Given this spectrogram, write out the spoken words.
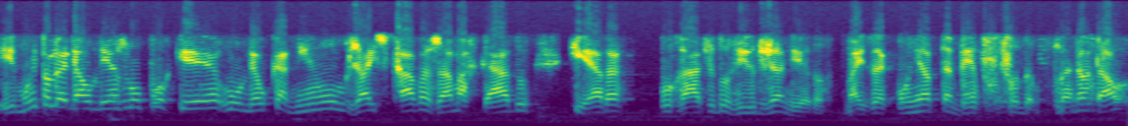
E muito legal mesmo porque o meu caminho já estava já marcado, que era o rádio do Rio de Janeiro. Mas a Cunha também foi fundamental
